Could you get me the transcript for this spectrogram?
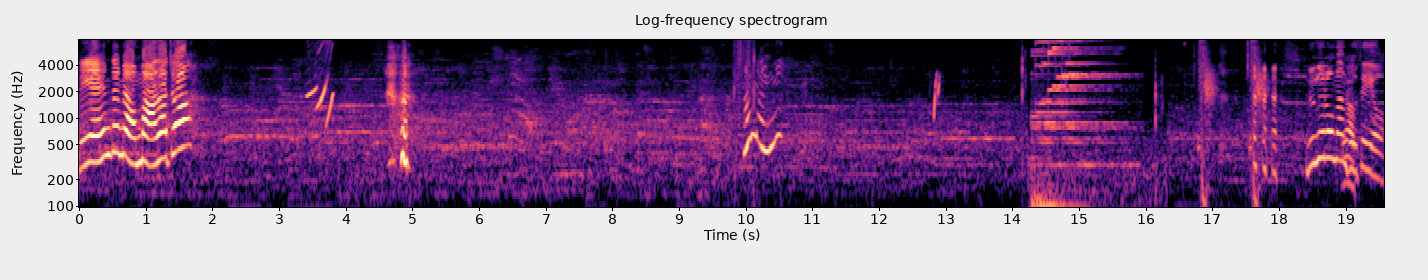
리에 힘들면 엄마 안아줘? 눈으로만 야, 보세요.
